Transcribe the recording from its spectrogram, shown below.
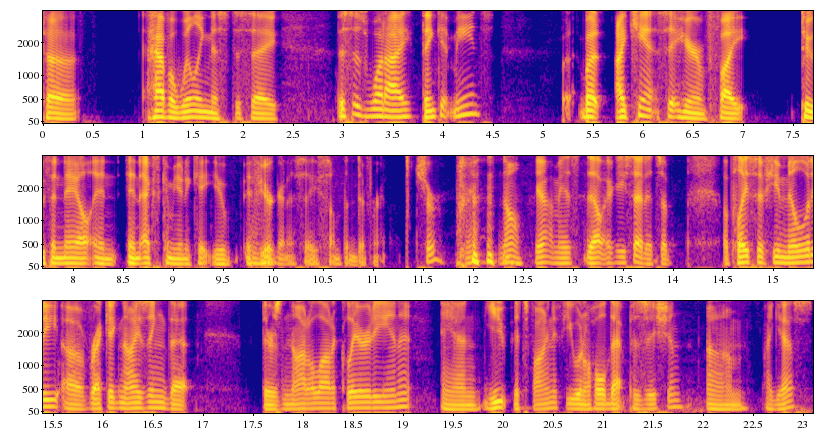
to have a willingness to say, "This is what I think it means," but but I can't sit here and fight tooth and nail and, and excommunicate you if you're mm-hmm. going to say something different. Sure. Yeah. no. Yeah. I mean, it's like you said, it's a a place of humility of recognizing that there's not a lot of clarity in it, and you it's fine if you want to hold that position. Um, I guess.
